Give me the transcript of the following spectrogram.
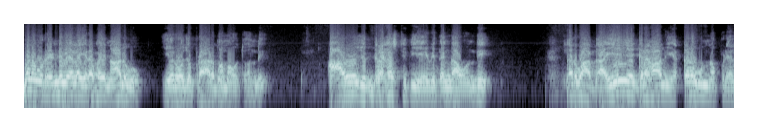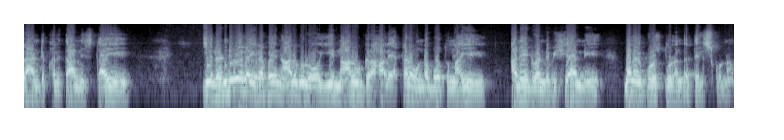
మనము రెండు వేల ఇరవై నాలుగు ఏ రోజు ప్రారంభమవుతోంది? ఆ రోజు గ్రహస్థితి ఏ విధంగా ఉంది? తర్వాత ఏ ఏ గ్రహాలు ఎక్కడ ఉన్నప్పుడు ఎలాంటి ఫలితాన్ని ఇస్తాయి? ఈ రెండు వేల ఇరవై నాలుగులో ఈ నాలుగు గ్రహాలు ఎక్కడ ఉండబోతున్నాయి అనేటువంటి విషయాన్ని మనం ఇప్పుడు స్థూలంగా తెలుసుకున్నాం.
